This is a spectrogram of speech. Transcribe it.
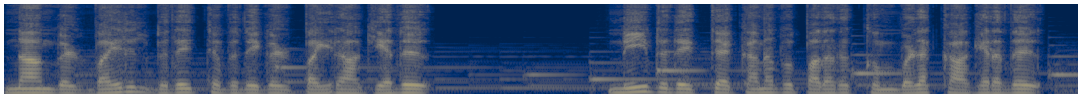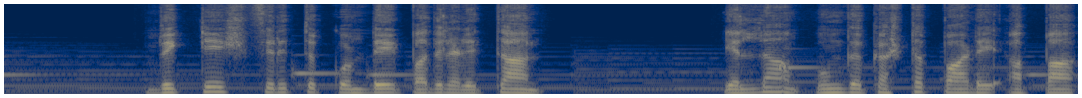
நாங்கள் வயலில் விதைத்த விதைகள் பயிராகியது. நீ விதைத்த கனவு பலருக்கும் விளக்காகிறது. விக்னேஷ் சிரித்துக்கொண்டே பதிலளித்தான். எல்லாம் உங்க கஷ்டப்பாடே அப்பா.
